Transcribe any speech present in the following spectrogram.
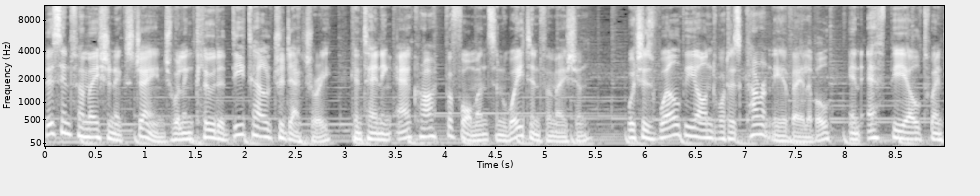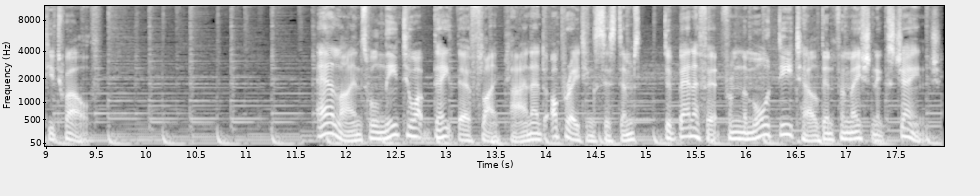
This information exchange will include a detailed trajectory containing aircraft performance and weight information, which is well beyond what is currently available in FPL 2012. Airlines will need to update their flight plan and operating systems to benefit from the more detailed information exchange.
